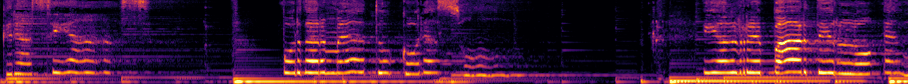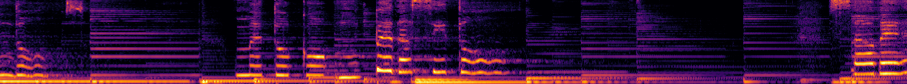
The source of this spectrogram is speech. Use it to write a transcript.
Gracias por darme tu corazón y al repartirlo en dos me tocó un pedacito. Sabes,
